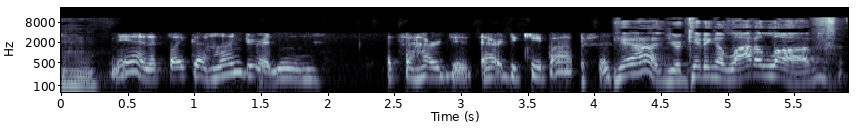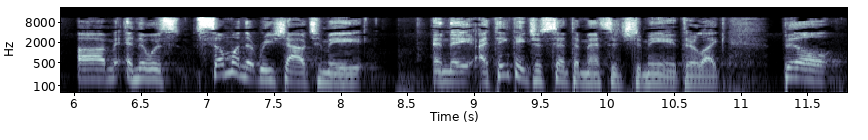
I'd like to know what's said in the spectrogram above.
man, it's like a hundred, and it's hard to hard to keep up. Yeah, you're getting a lot of love. Um, and there was someone that reached out to me, and they I think they just sent a message to me. They're like, "Bill,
